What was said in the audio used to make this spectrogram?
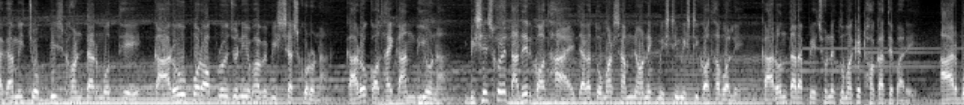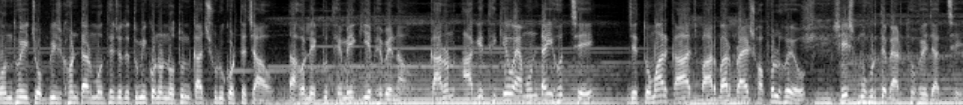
আগামী চব্বিশ ঘণ্টার মধ্যে কারও উপর অপ্রয়োজনীয়ভাবে বিশ্বাস করো না, কারও কথায় কান দিও না। বিশেষ করে তাদের কথায় যারা তোমার সামনে অনেক মিষ্টি মিষ্টি কথা বলে, কারণ তারা পেছনে তোমাকে ঠকাতে পারে। আর বন্ধু, এই চব্বিশ ঘণ্টার মধ্যে যদি তুমি কোনো নতুন কাজ শুরু করতে চাও, তাহলে একটু থেমে গিয়ে ভেবে নাও। কারণ আগে থেকেও এমনটাই হচ্ছে যে তোমার কাজ বারবার প্রায় সফল হয়েও শেষ মুহূর্তে ব্যর্থ হয়ে যাচ্ছে।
